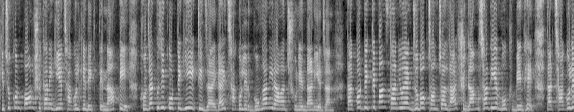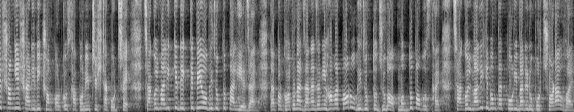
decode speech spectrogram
কিছুক্ষণ পর সেখানে গিয়ে ছাগলকে দেখতে না পেয়ে খোঁজাখুঁজি করতে গিয়ে একটি জায়গায় ছাগলের গোঙানির আওয়াজ শুনে দাঁড়িয়ে যান। তারপর দেখতে পান স্থানীয় এক যুবক চঞ্চল দাস গামছা দিয়ে মুখ বেঁধে তার ছাগলের সঙ্গে শারীরিক সম্পর্ক স্থাপনের চেষ্টা করছে। ছাগল মালিককে দেখতে পেয়ে অভিযুক্ত পালিয়ে যায়। তারপর ঘটনা জানাজানি হওয়ার পর অভিযুক্ত যুবক মদ্যপ অবস্থায় ছাগল মালিক এবং তার পরিবারের উপর চড়াও হয়।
